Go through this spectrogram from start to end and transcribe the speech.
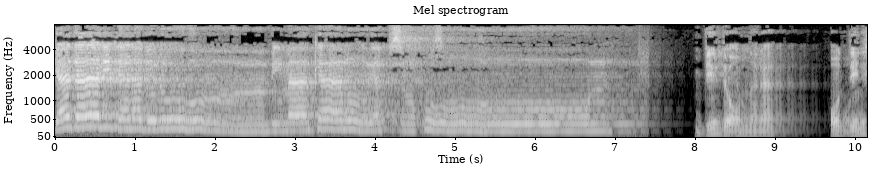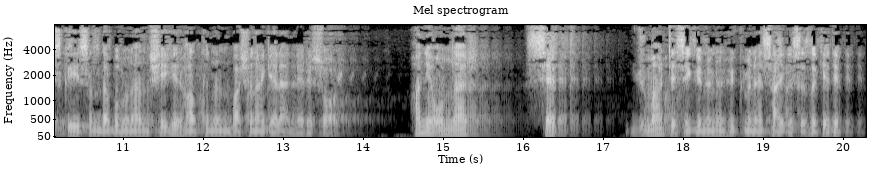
كذلك نبلوهم بما كانوا يفسقون Bir de onlara, o deniz kıyısında bulunan şehir halkının başına gelenleri sor. Hani onlar, sept, cumartesi gününün hükmüne saygısızlık edip,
